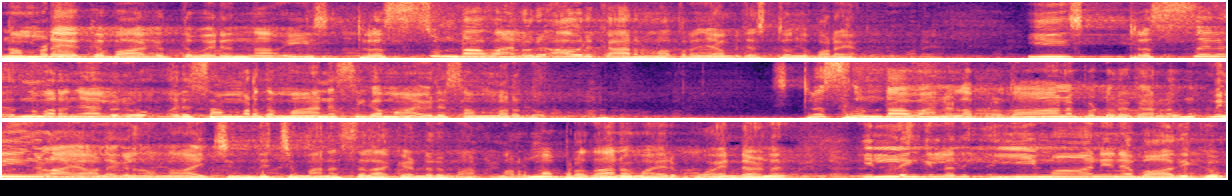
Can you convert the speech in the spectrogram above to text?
നമ്മുടെയൊക്കെ ഭാഗത്ത് വരുന്ന ഈ സ്ട്രെസ് ഉണ്ടാവാൻ ഒരു ആ ഒരു കാരണം മാത്രം ഞാൻ ജസ്റ്റ് ഒന്ന് പറയാം. ഈ സ്ട്രെസ് എന്ന് പറഞ്ഞാൽ ഒരു ഒരു സമ്മർദ്ദം മാനസികമായ ഒരു സമ്മർദ്ദം. സ്ട്രെസ് ഉണ്ടാവാനുള്ള പ്രധാനപ്പെട്ട ഒരു കാരണം മുഗ്നീയങ്ങളായ ആളുകൾ നന്നായി ചിന്തിച്ച് മനസ്സിലാക്കേണ്ട ഒരു മർമ്മപ്രധാനമായ ഒരു പോയിന്റാണ് ഇല്ലെങ്കിൽ അത് ഈമാനിനെ ബാധിക്കും.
